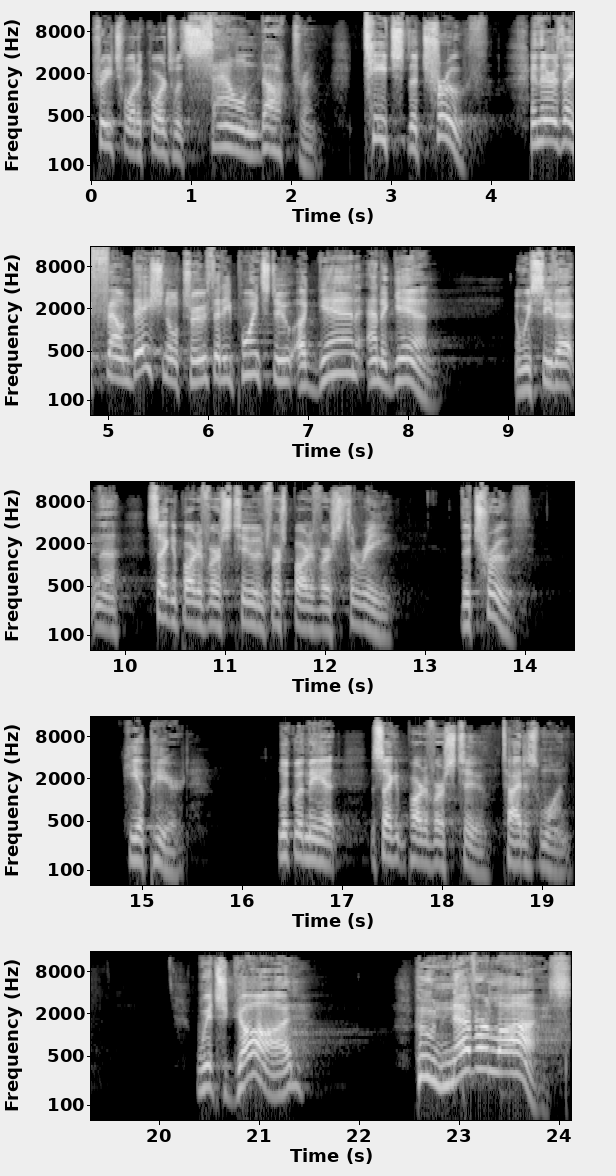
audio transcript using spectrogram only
preach what accords with sound doctrine. Teach the truth. And there is a foundational truth that he points to again and again. And we see that in the second part of verse 2 and first part of verse 3. The truth. He appeared. Look with me at the second part of verse 2, Titus 1. Which God who never lies,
